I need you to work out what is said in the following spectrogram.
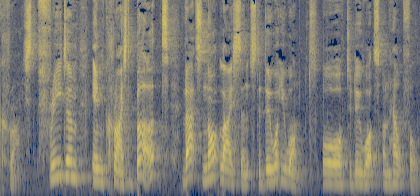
Christ. Freedom in Christ. But that's not license to do what you want or to do what's unhelpful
